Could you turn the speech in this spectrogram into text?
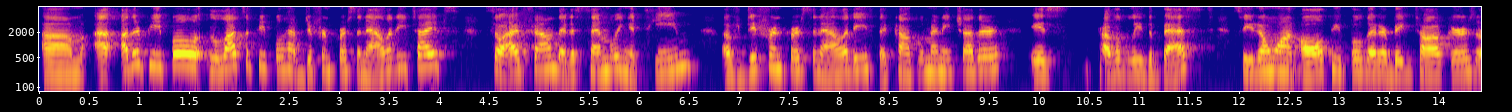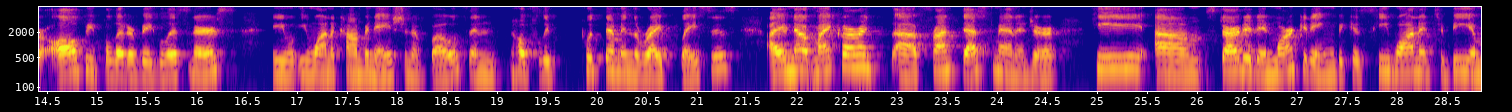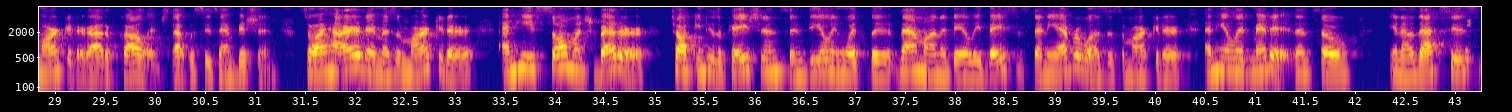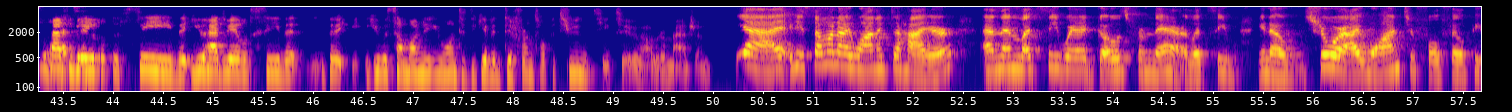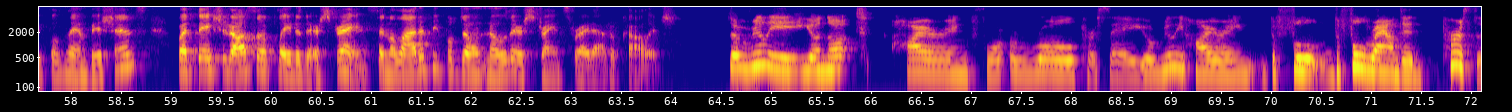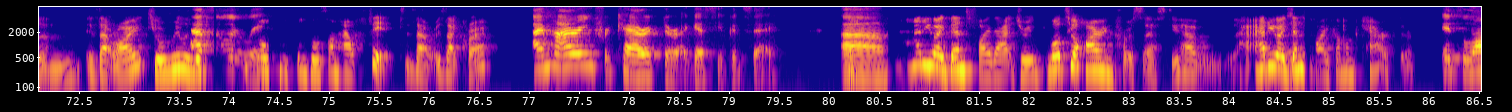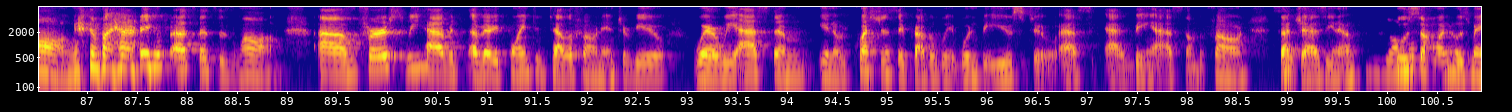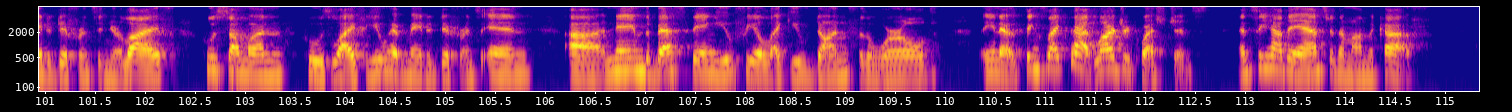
um, other people, lots of people have different personality types. So I've found that assembling a team of different personalities that complement each other is probably the best. So you don't want all people that are big talkers or all people that are big listeners. You, you want a combination of both and hopefully put them in the right places. I know my current uh, front desk manager he um, started in marketing because he wanted to be a marketer out of college. That was his ambition. So I hired him as a marketer, and he's so much better talking to the patients and dealing with the, them on a daily basis than he ever was as a marketer, and he'll admit it. And so, you know, that's his. You had to be able to see that. You had to be able to see that that he was someone who you wanted to give a different opportunity to. I would imagine yeah he's someone i wanted to hire and then let's see where it goes from there. Let's see you know sure i want to fulfill people's ambitions but they should also play to their strengths and a lot of people don't know their strengths right out of college. So really you're not hiring for a role per se you're really hiring the full the full rounded person is that right? You're really absolutely. will somehow fit is that is that correct? I'm hiring for character i guess you could say um, how do you identify that during what's your hiring process? Do you have how do you identify someone's character? It's long. My hiring process is long. Um, first we have a, a, very pointed telephone interview where we ask them you know questions they probably wouldn't be used to as, as being asked on the phone such as you know who's someone who's made a difference in your life? Who's someone whose life you have made a difference in? Uh, name the best thing you feel like you've done for the world you know, things like that, larger questions, and see how they answer them on the cuff.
